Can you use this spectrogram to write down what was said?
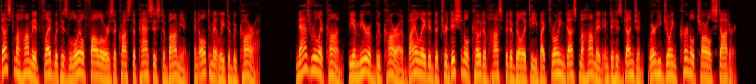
Dost Muhammad fled with his loyal followers across the passes to Bamiyan, and ultimately to Bukhara. Nasrullah Khan, the emir of Bukhara violated the traditional code of hospitability by throwing Dost Muhammad into his dungeon, where he joined Colonel Charles Stoddart.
